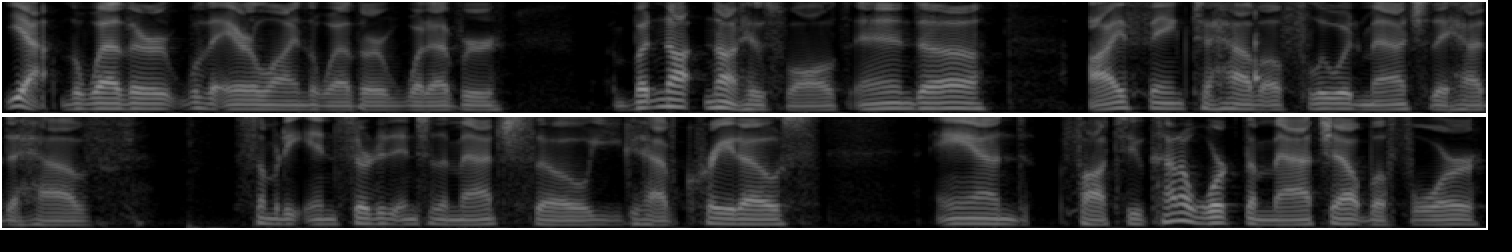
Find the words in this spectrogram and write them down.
yeah, the weather, well, the airline, the weather, whatever, but not not his fault. And uh, I think to have a fluid match, they had to have somebody inserted into the match so you could have Kratos and Fatu kind of work the match out before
